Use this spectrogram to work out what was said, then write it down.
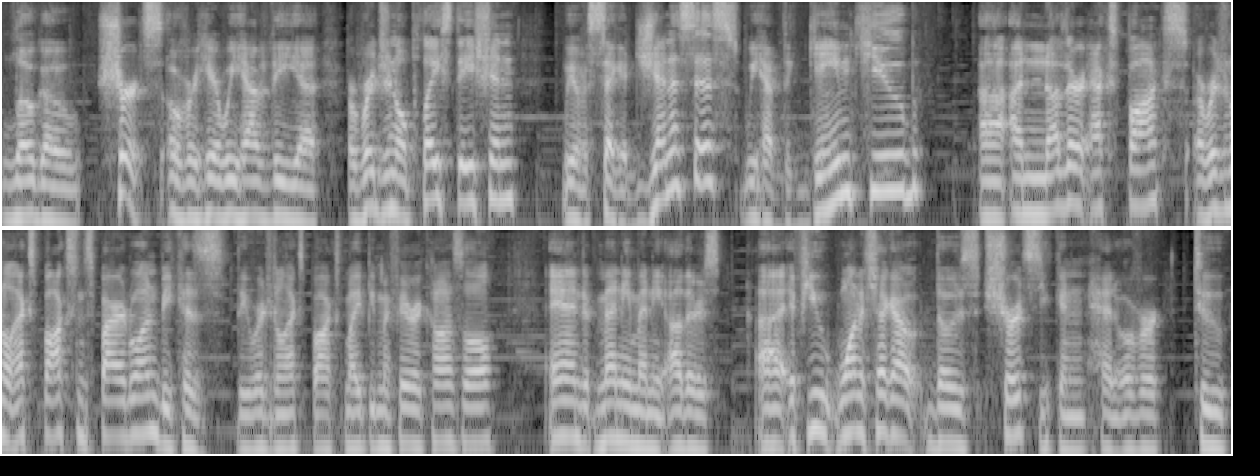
logo shirts over here. We have the uh, original PlayStation, we have a Sega Genesis, we have the GameCube, uh, another Xbox, original Xbox inspired one, because the original Xbox might be my favorite console, and many, many others. Uh, if you want to check out those shirts, you can head over to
